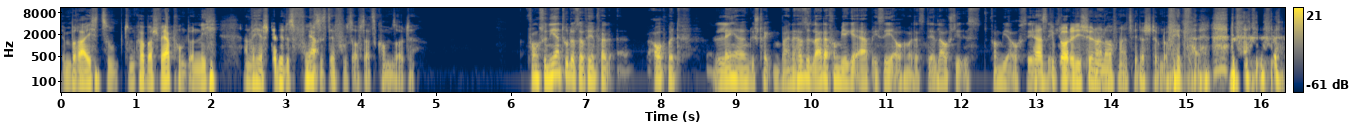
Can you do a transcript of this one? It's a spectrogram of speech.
im Bereich zu, zum Körperschwerpunkt und nicht an welcher Stelle des Fußes der Fußaufsatz kommen sollte. Funktionieren tut das auf jeden Fall auch mit längeren gestreckten Beinen. Das hast du leider von mir geerbt. Ich sehe auch immer, dass der Laufstil ist von mir auch sehr. Ja, es gibt Leute, die schöner laufen als wir, das stimmt auf jeden Fall.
